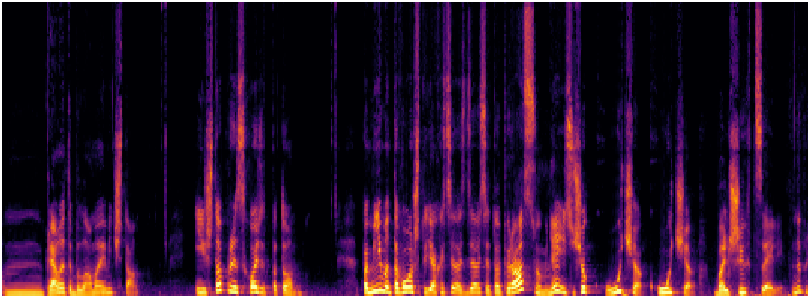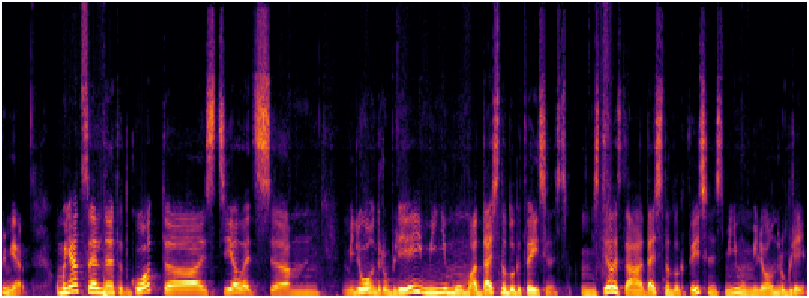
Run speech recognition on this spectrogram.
э, прям это была моя мечта. И что происходит потом? Помимо того, что я хотела сделать эту операцию, у меня есть еще куча, куча больших целей. Например, у меня цель на этот год э, сделать э, миллион рублей минимум отдать на благотворительность. Не сделать, да, а отдать на благотворительность минимум миллион рублей.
